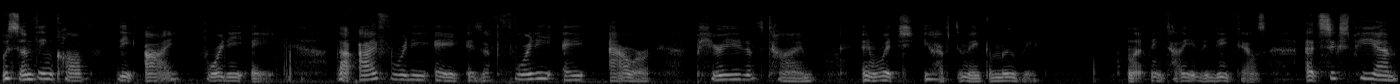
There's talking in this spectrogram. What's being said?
was something called the I-48. The I-48 is a 48 hour period of time in which you have to make a movie. Let me tell you the details. At 6 p.m.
